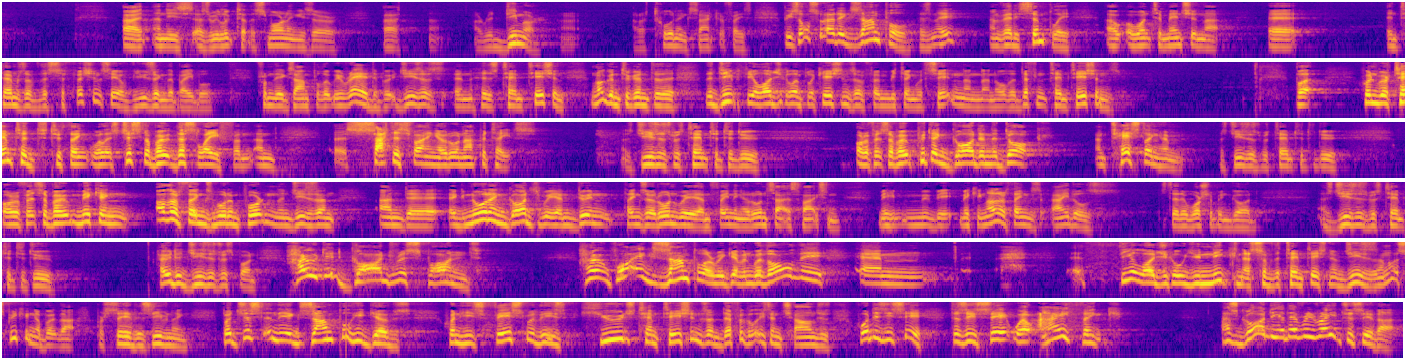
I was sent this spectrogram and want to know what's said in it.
Uh, and he's, as we looked at this morning, he's our, uh, a redeemer, our atoning sacrifice. But he's also our example, isn't he? And very simply, I, I want to mention that uh, in terms of the sufficiency of using the Bible from the example that we read about Jesus and his temptation. I'm not going to go into the, the deep theological implications of him meeting with Satan and, and all the different temptations. But when we're tempted to think, well, it's just about this life and, and uh, satisfying our own appetites, as Jesus was tempted to do, or if it's about putting God in the dock and testing him, as Jesus was tempted to do, or if it's about making other things more important than Jesus and and uh, ignoring God's way and doing things our own way and finding our own satisfaction, maybe making other things idols instead of worshipping God, as Jesus was tempted to do. How did Jesus respond? How did God respond? How, what example are we given with all the um, theological uniqueness of the temptation of Jesus? I'm not speaking about that per se this evening, but just in the example he gives when he's faced with these huge temptations and difficulties and challenges, what does he say? Does he say, Well, I think, as God, he had every right to say that?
